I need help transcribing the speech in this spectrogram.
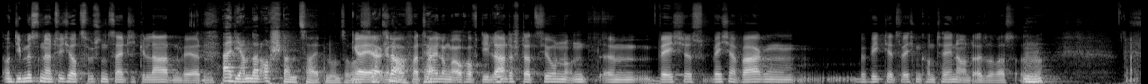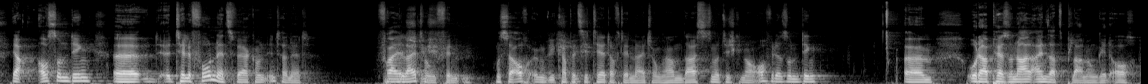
Und die müssen natürlich auch zwischenzeitlich geladen werden. Ah, die haben dann auch Standzeiten und sowas. Ja, ja, genau. klar. Verteilung auch auf die Ladestationen und ähm, welches, welcher Wagen bewegt jetzt welchen Container und all sowas. Also, Mhm. Ja, auch so ein Ding. Äh, Telefonnetzwerke und Internet. Freie Richtig. Leitungen finden. Muss ja auch irgendwie Kapazität auf den Leitungen haben. Da ist es natürlich genau auch wieder so ein Ding. Ähm, oder Personaleinsatzplanung geht auch.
